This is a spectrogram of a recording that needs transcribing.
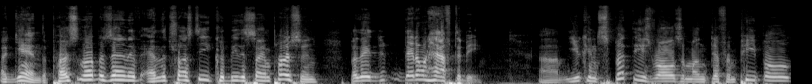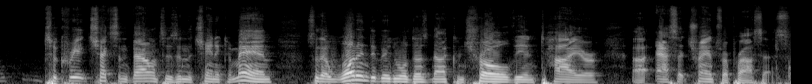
Again, the personal representative and the trustee could be the same person, but they, they don't have to be. Um, you can split these roles among different people to create checks and balances in the chain of command so that one individual does not control the entire uh, asset transfer process.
